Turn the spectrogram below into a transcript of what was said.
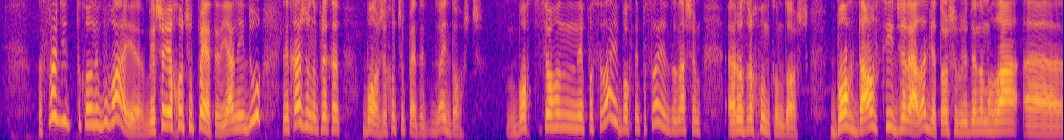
Насправді такого не буває. Якщо я хочу пити, я не йду, не кажу, наприклад, Боже, хочу пити, давай дощ. Бог цього не посилає, Бог не посилає за нашим е, розрахунком дощ. Бог дав всі джерела для того, щоб людина могла е,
